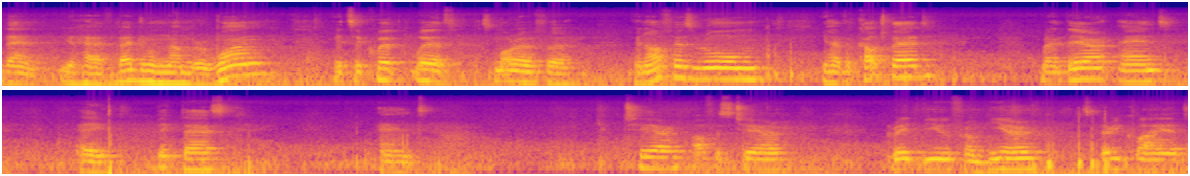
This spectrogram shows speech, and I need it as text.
Then you have bedroom number one. It's equipped with, it's more of a, an office room. You have a couch bed right there and a big desk and chair, office chair. Great view from here. It's very quiet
